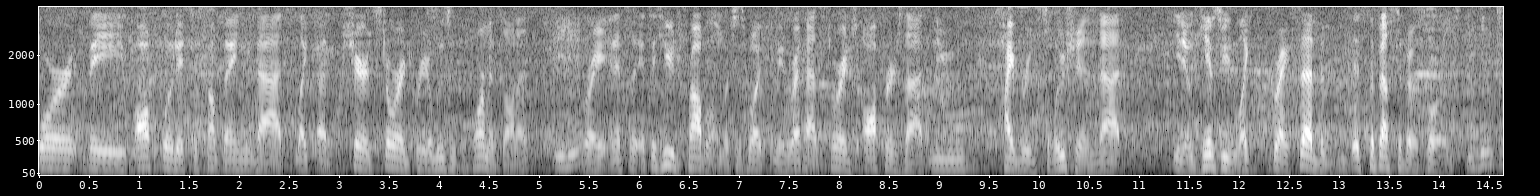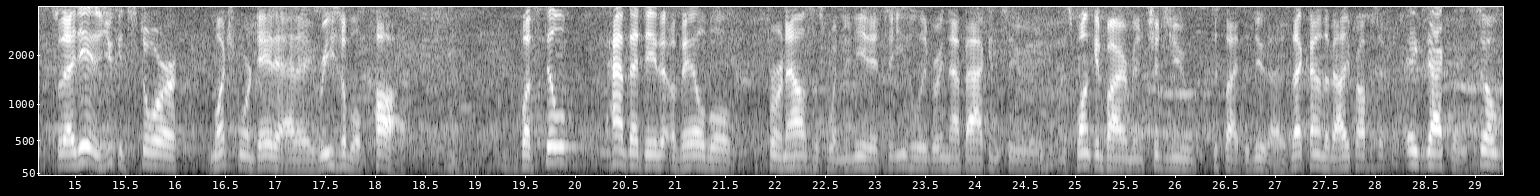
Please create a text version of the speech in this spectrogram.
Or they offload it to something that, like a shared storage where you're losing performance on it, mm -hmm. right? And it's a, it's a huge problem, which is what, I mean, Red Hat Storage offers that new hybrid solution that you know, gives you, like Greg said, the, it's the best of both worlds. So the idea is you could store much more data at a reasonable cost, but still have that data available for analysis when you need it to easily bring that back into the Splunk environment should you decide to do that. Is that kind of the value proposition? Exactly. So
